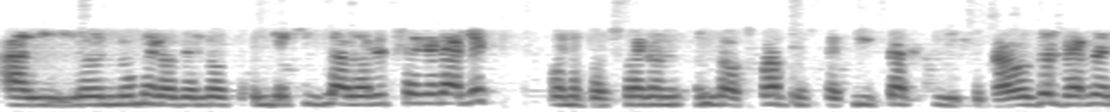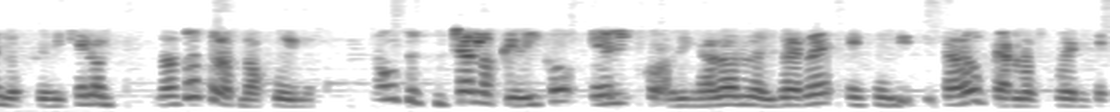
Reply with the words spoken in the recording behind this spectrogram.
al número de los legisladores federales, bueno, pues fueron los propios petistas y diputados del Verde los que dijeron, nosotros no fuimos. Vamos a escuchar lo que dijo el coordinador del Verde, es el diputado Carlos Fuente.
